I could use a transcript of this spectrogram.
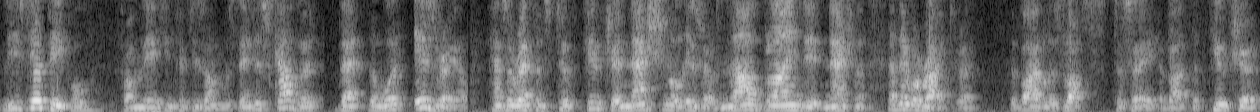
These dear people from the 1850s onwards, they discovered that the word Israel has a reference to future national Israel, now blinded national, and they were right, right? The Bible has lots to say about the future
